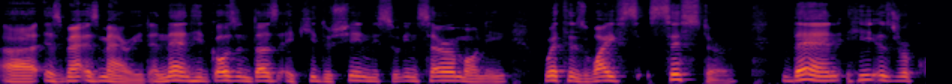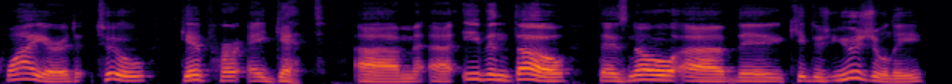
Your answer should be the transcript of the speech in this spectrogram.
uh, is ma- is married, and then he goes and does a kiddushin nisuin ceremony with his wife's sister, then he is required to give her a get. Um, uh, even though there's no uh, the kiddush. Usually,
